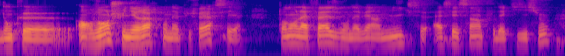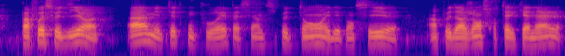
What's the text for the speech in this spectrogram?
Donc, en revanche, une erreur qu'on a pu faire, c'est pendant la phase où on avait un mix assez simple d'acquisition, parfois se dire ah mais peut-être qu'on pourrait passer un petit peu de temps et dépenser euh, un peu d'argent sur tel canal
